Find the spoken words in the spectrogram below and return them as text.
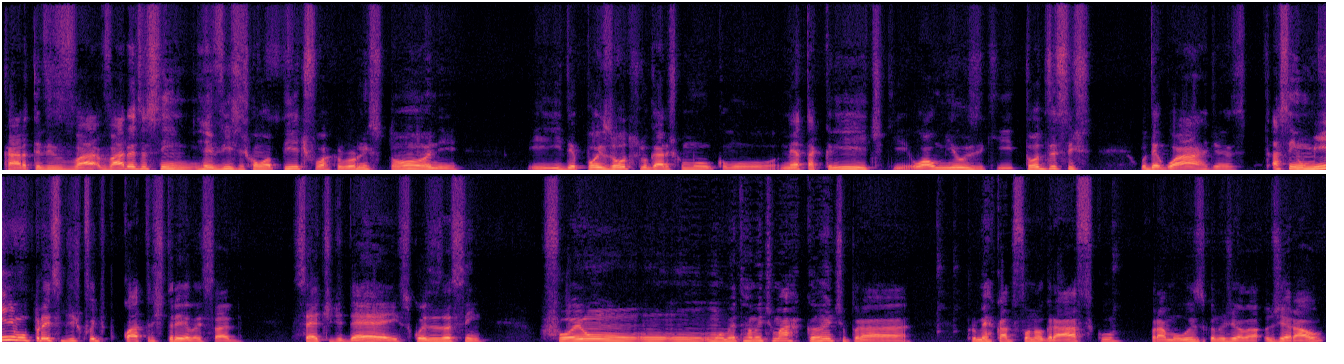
cara, teve várias assim revistas como a Pitchfork, Rolling Stone e, e, depois outros lugares como, como Metacritic, o All Music, todos esses o The Guardian, assim, o mínimo para esse disco foi tipo quatro estrelas, sabe? 7 de 10, coisas assim. Foi um, um, um momento realmente marcante para o mercado fonográfico, para a música no geral.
